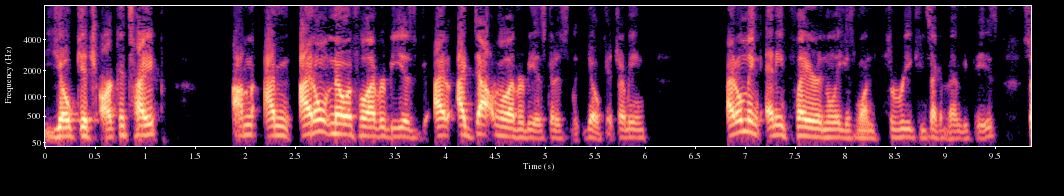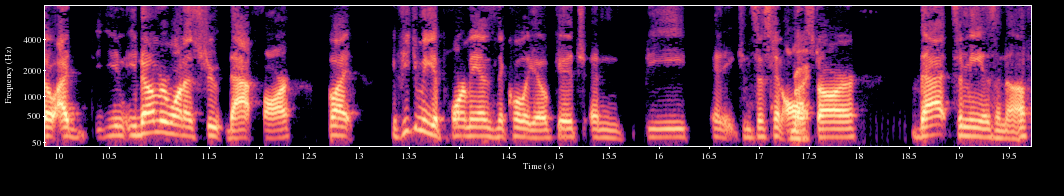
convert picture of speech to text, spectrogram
Jokic archetype. I'm I'm I don't know if he'll ever be as I, I doubt he'll ever be as good as Jokic. I mean, I don't think any player in the league has won three consecutive MVPs. So I you, you never want to shoot that far. But if he can be a poor man's Nikola Jokic and be a consistent all star, right. that to me is enough.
